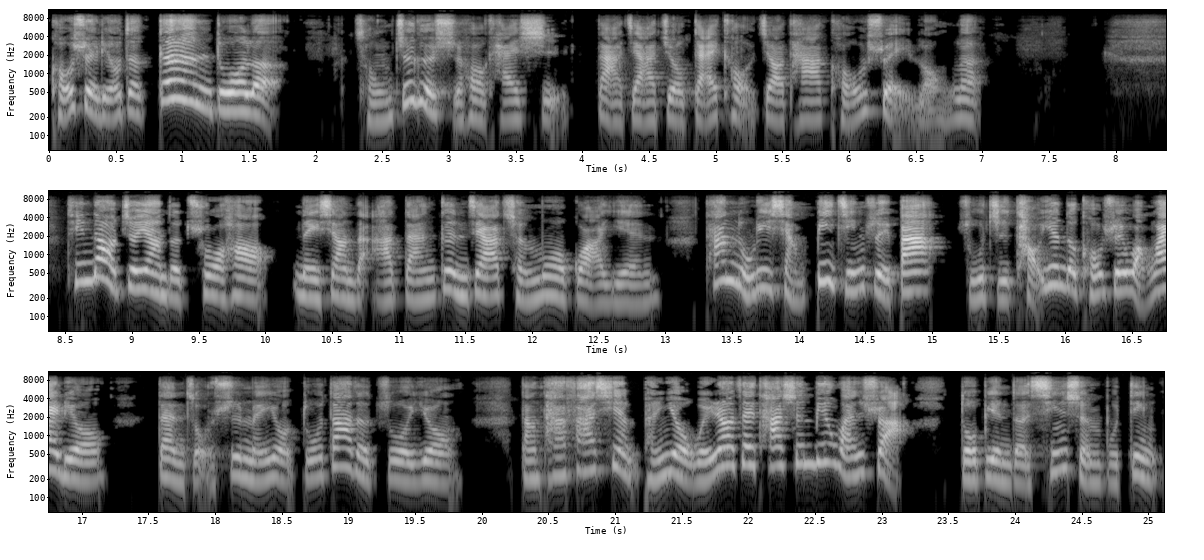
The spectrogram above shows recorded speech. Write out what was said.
口水流得更多了。从这个时候开始，大家就改口叫他口水龙了。听到这样的绰号，内向的阿丹更加沉默寡言。他努力想闭紧嘴巴，阻止讨厌的口水往外流，但总是没有多大的作用。当他发现朋友围绕在他身边玩耍，都变得心神不定，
